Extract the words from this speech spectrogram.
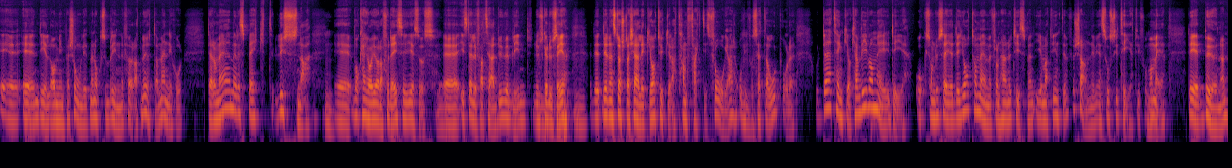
är, är en del av min personlighet men också brinner för. Att möta människor där de är med respekt, lyssna. Mm. Eh, vad kan jag göra för dig, säger Jesus. Eh, istället för att säga du är blind, nu ska du se. Mm. Det, det är den största kärlek jag tycker, att han faktiskt frågar och vi Mm. får sätta ord på det. Och där tänker jag, kan vi vara med i det? Och som du säger, det jag tar med mig från hernutismen, i och med att vi inte är en församling, vi är en societet, vi får vara med. Det är bönen.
